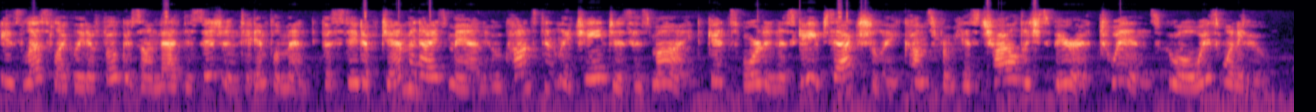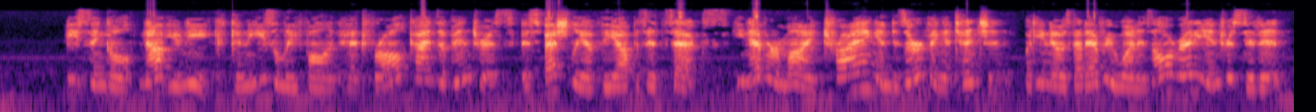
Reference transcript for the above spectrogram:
is less likely to focus on that decision to implement. The state of Gemini's man who constantly changes his mind, gets bored and escapes actually comes from his childish spirit twins who always wanted to Be single, not unique, can easily fall in head for all kinds of interests, especially of the opposite sex. He never mind trying and deserving attention, but he knows that everyone is already interested in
